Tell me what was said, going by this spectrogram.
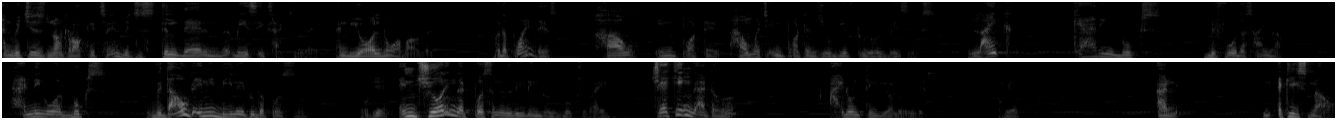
and which is not rocket science which is still there in the basics actually right and we all know about it but the point is how important how much importance you give to those basics like carrying books before the sign up, handing over books without any delay to the person. Okay, ensuring that person is reading those books, right? Checking that, I don't think you are doing this. Okay, and at least now,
